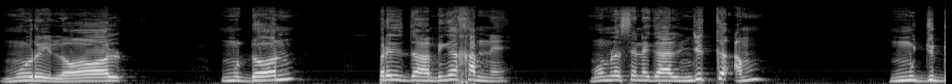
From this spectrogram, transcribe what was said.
moo rëy lool mu doon président bi nga xam ne moom la Sénégal njëkk a am mu judd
